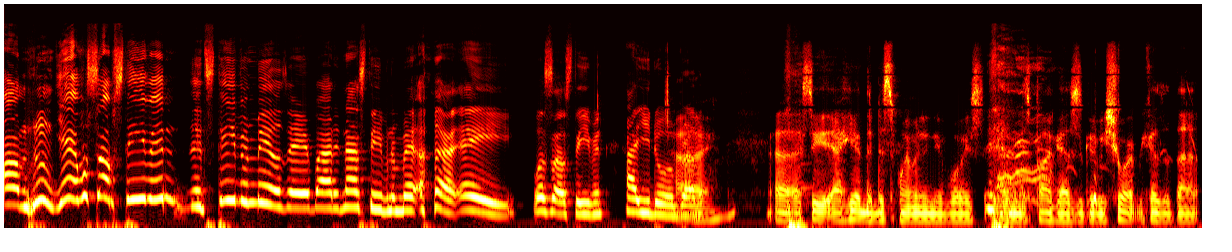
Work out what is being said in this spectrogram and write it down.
um, hmm, yeah. What's up, Stephen? It's Stephen Mills, everybody, not Stephen Amell. hey, what's up, Stephen? How you doing, brother? Hi. Uh, see, I hear the disappointment in your voice, and this podcast is going to be short because of that.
